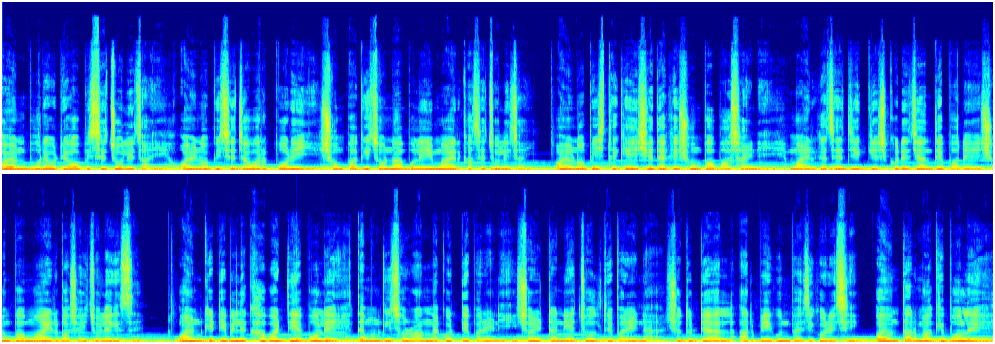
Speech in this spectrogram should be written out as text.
অয়ন ভরে উঠে অফিসে চলে যায়। অয়ন অফিসে যাওয়ার পরেই শম্পা কিছু না বলেই মায়ের কাছে চলে যায়। অয়ন অফিস থেকে এসে দেখে শম্পা বাসায় নেই। মায়ের কাছে জিজ্ঞেস করে জানতে পারে শম্পা মায়ের বাসায় চলে গেছে। অয়নকে টেবিলে খাবার দিয়ে বলে, তেমন কিছু রান্না করতে পারেনি। শরীরটা নিয়ে চলতে পারি না। শুধু ডাল আর বেগুন ভাজি করেছি। অয়ন তার মাকে বলে,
